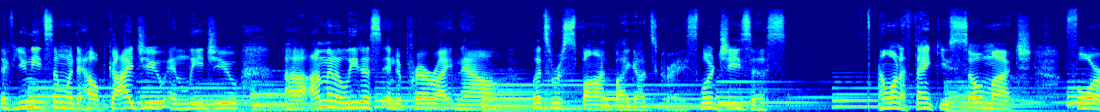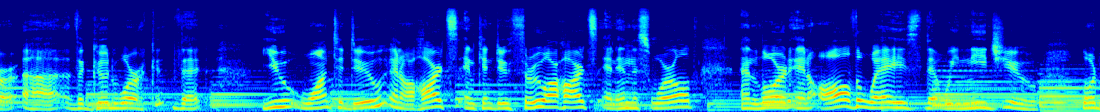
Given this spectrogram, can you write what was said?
if you need someone to help guide you and lead you. Uh, I'm going to lead us into prayer right now. Let's respond by God's grace. Lord Jesus, I want to thank you so much for uh, the good work that you want to do in our hearts and can do through our hearts and in this world. And Lord, in all the ways that we need you, Lord,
